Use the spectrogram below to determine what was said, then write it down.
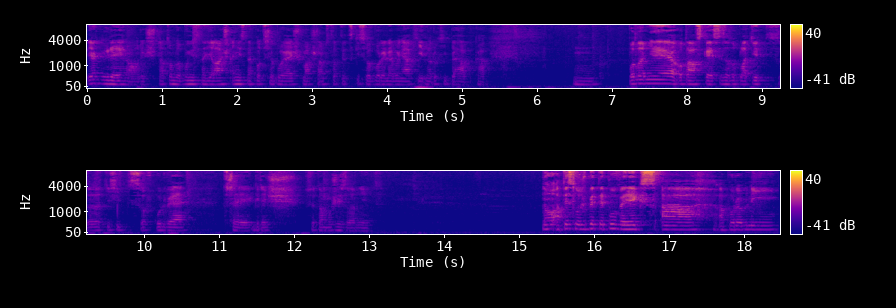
jak kdy, no, když na tom webu nic neděláš a nic nepotřebuješ, máš tam statický soubory nebo nějaký jednoduchý PHP. Hmm. Podle mě je otázka, jestli za to platit eh, tisícovku, dvě, tři, když si to můžeš zlevnit. No a ty služby typu Wix a, a podobný,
